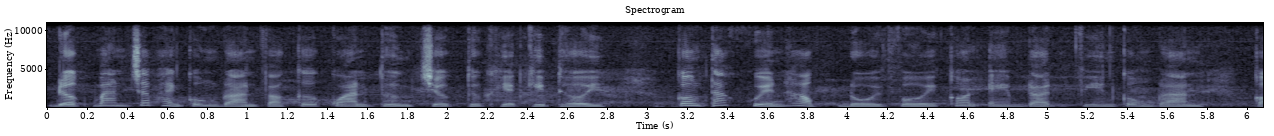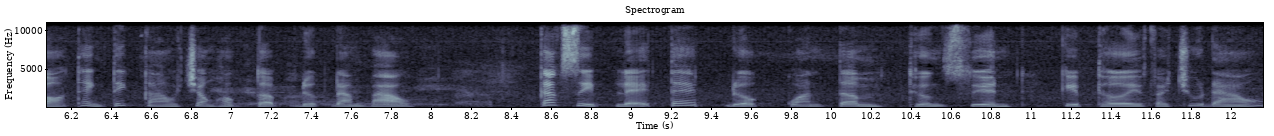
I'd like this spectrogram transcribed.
được Ban chấp hành công đoàn và cơ quan thường trực thực hiện kịp thời. Công tác khuyến học đối với con em đoàn viên công đoàn có thành tích cao trong học tập được đảm bảo. Các dịp lễ Tết được quan tâm, thường xuyên, kịp thời và chu đáo.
